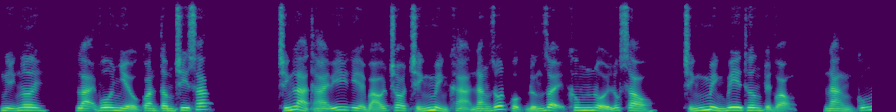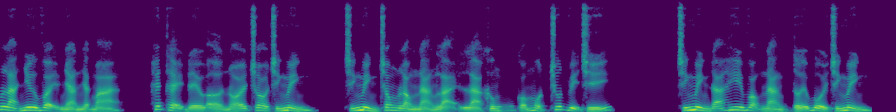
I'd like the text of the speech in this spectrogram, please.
Nghỉ ngơi, lại vô nhiều quan tâm chi sắc. Chính là thái y ghi báo cho chính mình khả năng rốt cuộc đứng dậy không nổi lúc sau, chính mình bi thương tuyệt vọng, nàng cũng là như vậy nhàn nhạt mà, hết thảy đều ở nói cho chính mình, chính mình trong lòng nàng lại là không có một chút vị trí. Chính mình đã hy vọng nàng tới bồi chính mình,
